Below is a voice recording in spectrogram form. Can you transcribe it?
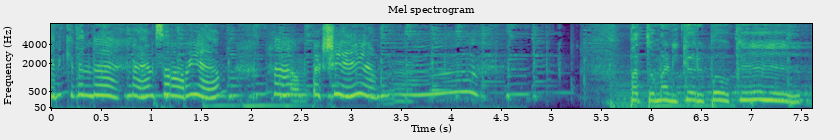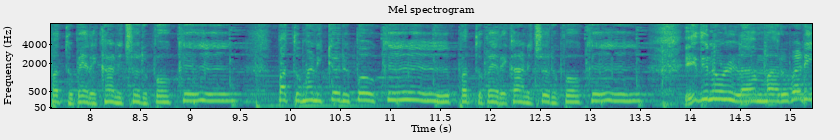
എനിക്കിതിന്റെ ആൻസർ അറിയാം. പക്ഷേ പത്തു മണിക്കൊരു പോക്ക് പത്തു പേരെ കാണിച്ചൊരു പോക്ക്. പത്തു മണിക്കൊരു പോക്ക് പത്തു പേരെ കാണിച്ചൊരു പോക്ക്. ഇതിനുള്ള മറുപടി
